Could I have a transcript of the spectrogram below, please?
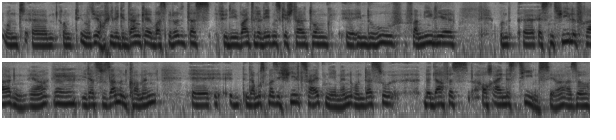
und, äh, und natürlich auch viele Gedanken. Was bedeutet das für die weitere Lebensgestaltung äh, im Beruf, Familie? Und äh, es sind viele Fragen, ja, mhm. die da zusammenkommen. Äh, da muss man sich viel Zeit nehmen und dazu bedarf es auch eines Teams. Ja, also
